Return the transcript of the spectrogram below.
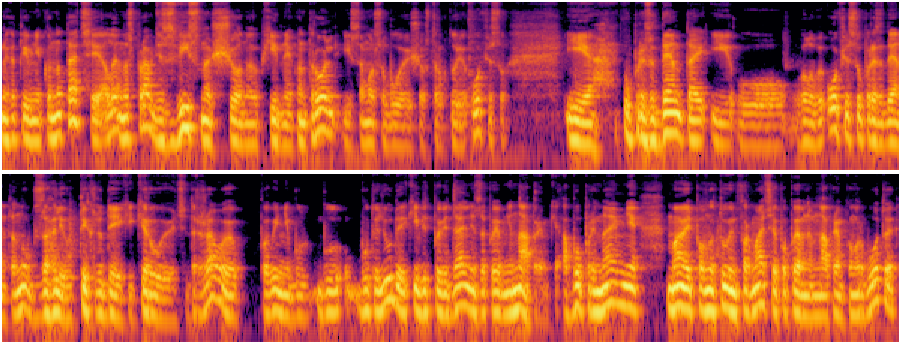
негативні конотації, але насправді, звісно, що необхідний контроль, і само собою, що в структурі офісу. І у президента, і у голови офісу президента, ну, взагалі, у тих людей, які керують державою, повинні бу- бу- бути люди, які відповідальні за певні напрямки, або принаймні мають повноту інформацію по певним напрямкам роботи,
